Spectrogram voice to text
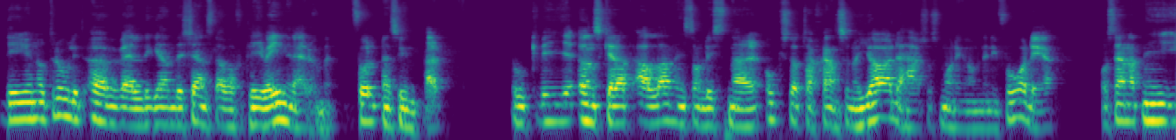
det är ju en otroligt överväldigande känsla av att få kliva in i det här rummet fullt med syntar. Och vi önskar att alla ni som lyssnar också tar chansen och gör det här så småningom när ni får det. Och sen att ni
